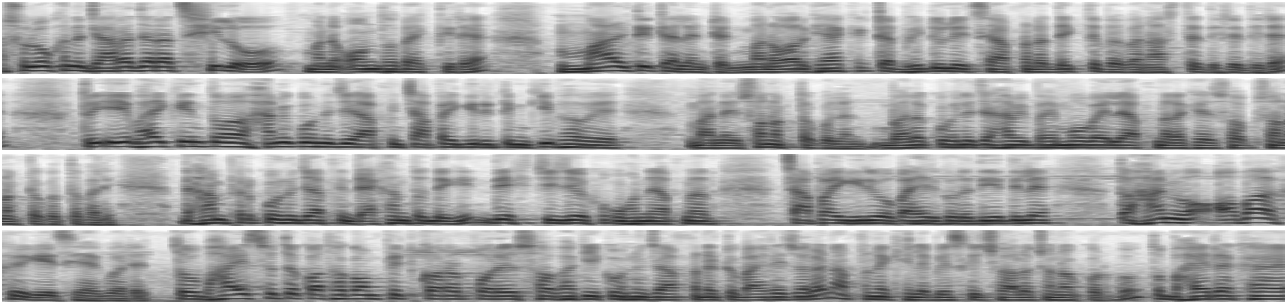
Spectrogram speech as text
আসলে ওখানে যারা যারা ছিল মানে অন্ধ ব্যক্তিরা মাল্টি ট্যালেন্টেড মানে অর্ঘে এক একটা ভিডিও লিখছে আপনারা দেখতে পাবেন আস্তে ধীরে ধীরে। তো এই ভাই কিন্তু, আমি কহিনি যে আপনি চাপাইগিরি টিম কীভাবে মানে শনাক্ত করলেন। বলে কহিলে যে আমি ভাই মোবাইলে আপনারা খেয়ে সব শনাক্ত করতে পারি। হাম ফের কহিনি যে আপনি দেখান তো দেখি। দেখছি যে ওখানে আপনার চাপাইগিরিও বাহির করে দিয়ে দিলে। তো আমি অবাক হয়ে গেছি একবারে। তো ভাইয়ের সাথে কথা কমপ্লিট করার পরে সবাইকে কহিনি যে আপনারা একটু বাইরে চলেন আপনারা খেলে বেশ কিছু আলোচনা করব। তো ভাইরা খায়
